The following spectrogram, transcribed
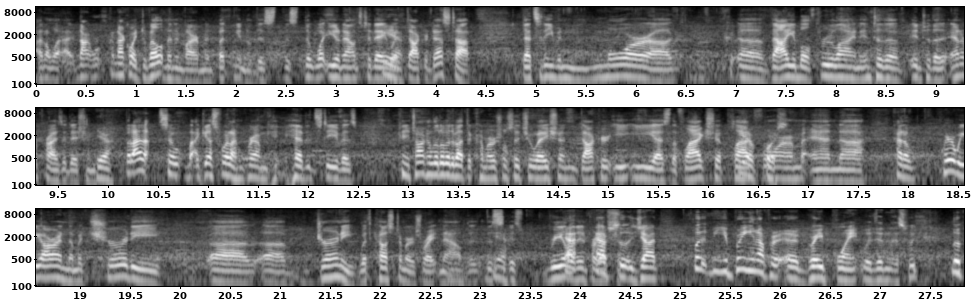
I don't want, not, not quite development environment, but you know, this, this the, what you announced today yeah. with Docker Desktop, that's an even more uh, uh, valuable through line into the into the enterprise edition. Yeah. But I, so I guess what I'm, where I'm headed, Steve, is can you talk a little bit about the commercial situation, Docker EE as the flagship platform, yeah, and uh, kind of where we are in the maturity uh, uh, journey with customers right now. This yeah. is real and in production. Absolutely, John. But you're bringing up a, a great point within this. Look,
